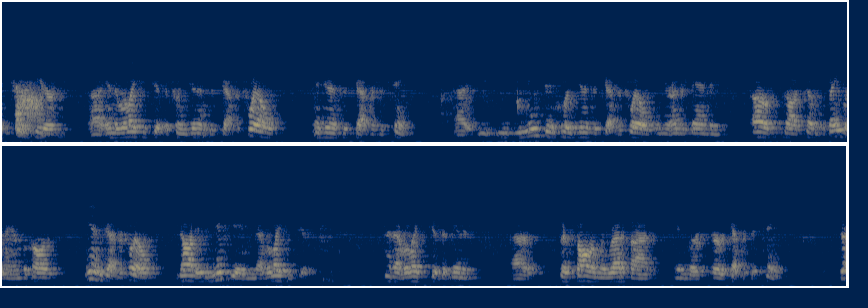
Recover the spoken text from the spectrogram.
is true here uh, in the relationship between Genesis chapter 12 and Genesis chapter 15. Uh, you, you, you need to include Genesis chapter 12 in your understanding of God's covenant with Abraham because in chapter 12, God is initiating that relationship. And that relationship that then is uh, so solemnly ratified in verse or chapter 15. So,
